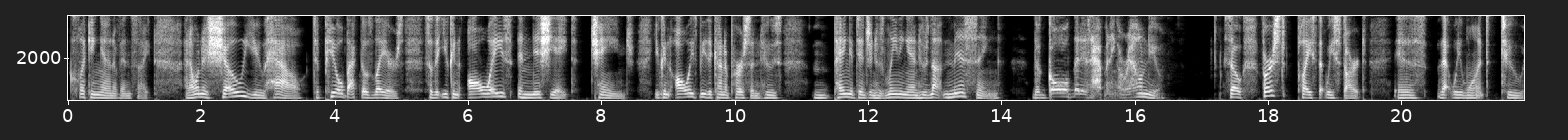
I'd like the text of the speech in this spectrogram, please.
clicking in of insight. And I want to show you how to peel back those layers so that you can always initiate change. You can always be the kind of person who's mm, paying attention, who's leaning in, who's not missing the gold that is happening around you. So, first place that we start is that we want to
